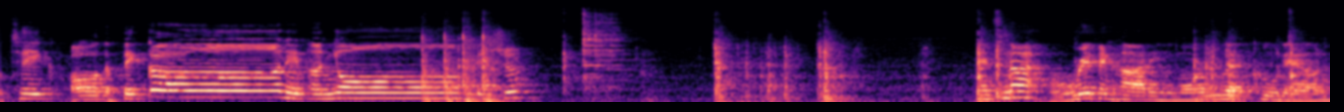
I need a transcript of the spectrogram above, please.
We'll take all the bacon and onion mixture. It's not ripping hot anymore. We let it cool down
